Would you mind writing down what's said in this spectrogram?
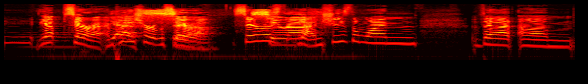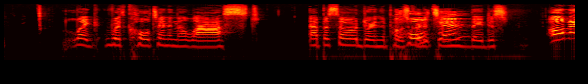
Yep, Sarah. I'm pretty sure it was Sarah. Sarah. Sarah. Yeah, and she's the one that um, like with Colton in the last episode during the post credit scene, they just. Oh my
